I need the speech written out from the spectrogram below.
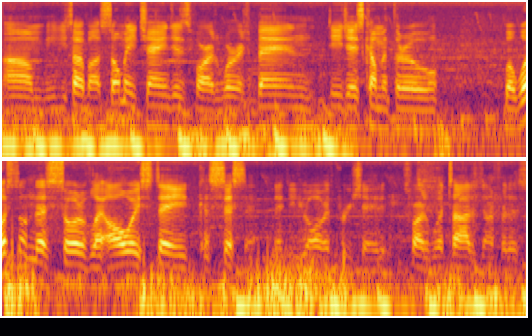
Um, you talk about so many changes as far as where it's been, DJs coming through. But what's something that's sort of like always stayed consistent that you always appreciated as far as what Todd has done for this?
